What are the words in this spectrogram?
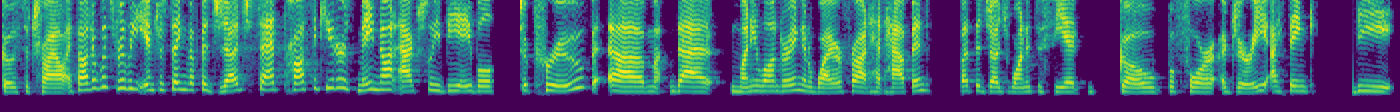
goes to trial. I thought it was really interesting that the judge said prosecutors may not actually be able to prove um, that money laundering and wire fraud had happened, but the judge wanted to see it go before a jury. I think the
